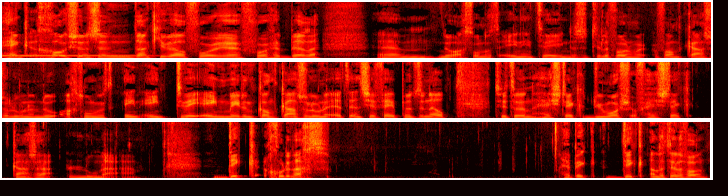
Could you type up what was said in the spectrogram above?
Henk Goosensen, dankjewel voor, eh, voor het bellen. Ehm 0800-1121, dat is het telefoonnummer van Kazeluna. 0800-1121. Mailen kan. Twitter een hashtag Dumosh of hashtag Casaluna. Dick, goedenacht. Heb ik Dick aan de telefoon?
